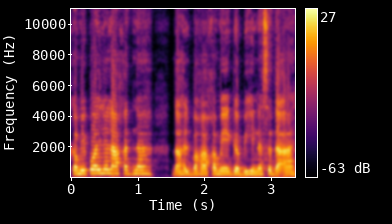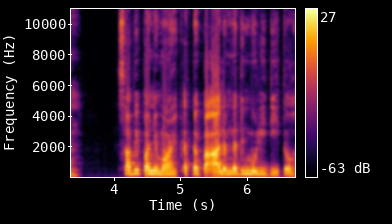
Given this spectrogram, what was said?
Kami po ay lalakad na dahil baka kami gabihin na sa daan. Sabi pa ni Mark at nagpaalam na din muli dito.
